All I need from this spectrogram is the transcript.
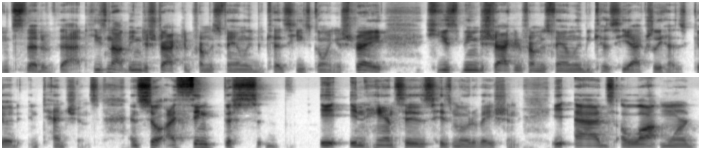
instead of that. He's not being distracted from his family because he's going astray. He's being distracted from his family because he actually has good intentions. And so I think this it enhances his motivation. It adds a lot more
